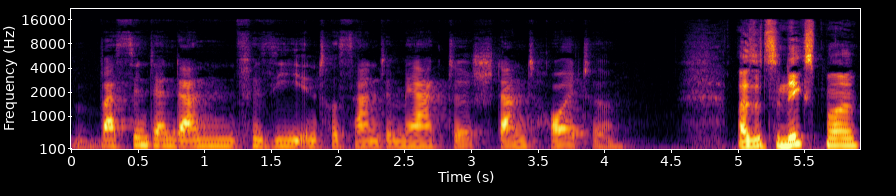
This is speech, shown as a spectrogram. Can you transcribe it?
Was sind denn dann für Sie interessante Märkte Stand heute? Also zunächst mal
